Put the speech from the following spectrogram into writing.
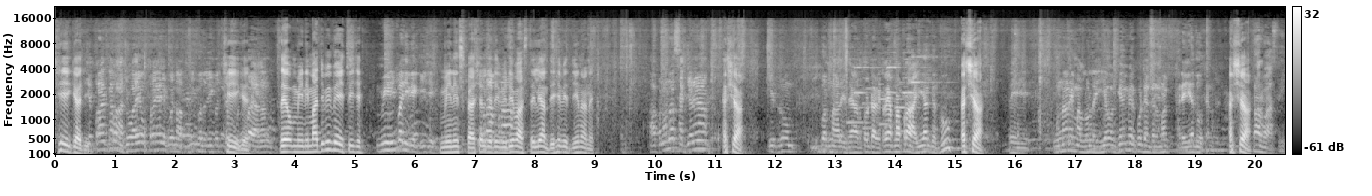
ਠੀਕ ਹੈ ਜੀ। ਜਿਸ ਤਰ੍ਹਾਂ ਘਰਾਂ ਚੋਂ ਆਏ ਉਸ ਤਰ੍ਹਾਂ ਹੀ ਹਜੇ ਕੋਈ ਨੱਥ ਨਹੀਂ ਬਦਲੀ ਕੋਈ ਠੀਕ ਨਹੀਂ ਪਾਇਆ ਹੈ ਇਹਨਾਂ ਨੂੰ। ਤੇ ਉਹ ਮਿਨੀ ਮੱਝ ਵੀ ਵੇਚਤੀ ਜੇ? ਮੀਨੀ ਭਾਜੀ ਵੇਗੀ ਜੇ। ਮਿਨੀ ਸਪੈਸ਼ਲ ਜਿਹੜੀ ਵੀਡੀਓ ਵਾਸਤੇ ਲਿਆਂਦੀ ਸੀ ਵੀਰ ਜੀ ਉਹਨਾਂ ਨੇ। ਆਪਣਾ ਨਾ ਸੱਜਣ ਆ। ਅੱਛਾ। ਇਧਰੋਂ ਬਰਨਾਲੇ ਸਾਈਡ ਤੋਂ ਡਾਕਟਰ ਹੈ ਆਪਣਾ ਭਰਾ ਹੀ ਆ ਗੱਗੂ। ਅੱਛਾ। ਤੇ ਉਹਨਾਂ ਨੇ ਮੰਨ ਲਓ ਲਈ ਆ ਉਹ ਅੱਗੇ ਵੀ ਮੇਰੇ ਕੋਲ ਡੰਗਰ ਉਹਨਾਂ ਖੜੇ ਆ ਦੋ ਤਿੰਨ। ਅੱਛਾ। ਘਰ ਵਾਸਤੇ।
